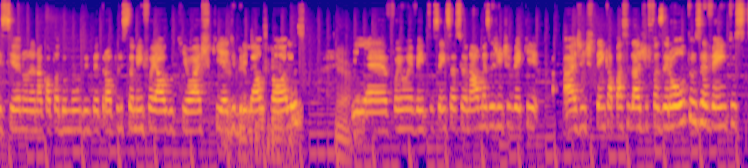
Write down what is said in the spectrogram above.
esse ano né, na Copa do Mundo em Petrópolis também foi algo que eu acho que é, é de brilhar os olhos. É. E é, foi um evento sensacional, mas a gente vê que a gente tem capacidade de fazer outros eventos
